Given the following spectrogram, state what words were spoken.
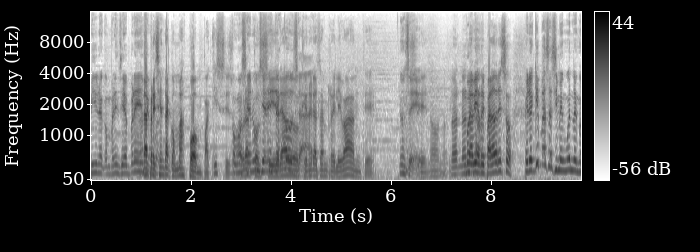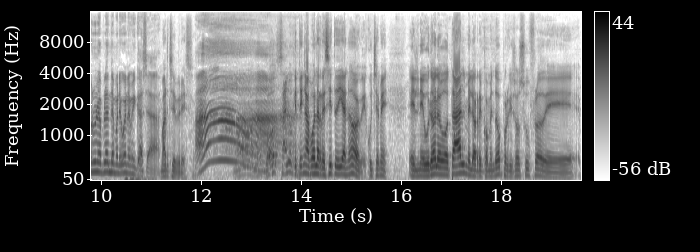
pide una conferencia de prensa? La presenta con más pompa. ¿Qué sé yo? Como Habrán considerado que no era tan relevante. No sé. Sí, no, no, no, no, no Bueno. había reparado en eso. Pero ¿qué pasa si me encuentran con una planta de marihuana en mi casa? Marche preso. Ah, No, no, vos, salvo que tengas vos la receta y digas, no, escúcheme, el neurólogo tal me lo recomendó porque yo sufro de.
